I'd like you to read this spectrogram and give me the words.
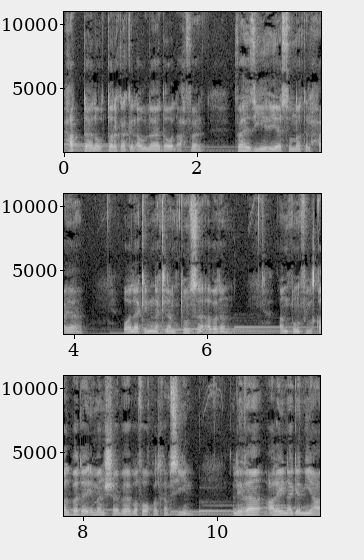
حتى لو تركك الأولاد والأحفاد فهذه هي سنة الحياة ولكنك لم تنسى أبدا. أنتم في القلب دائما شباب فوق الخمسين. لذا علينا جميعا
